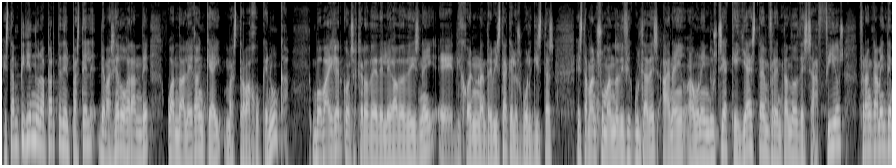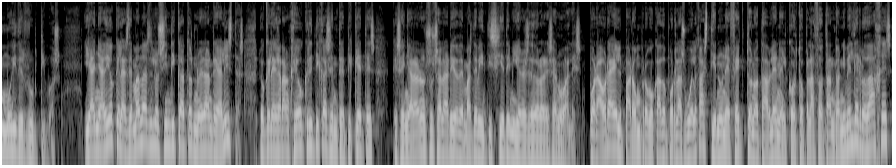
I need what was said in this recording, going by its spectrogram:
están pidiendo una parte del pastel demasiado grande cuando alegan que hay más trabajo que nunca. Bob Iger, consejero de delegado de Disney, eh, dijo en una entrevista que los huelguistas estaban sumando dificultades a una, industria que ya está enfrentando desafíos francamente muy disruptivos. Y añadió que las demandas de los sindicatos no eran realistas, lo que le granjeó críticas entre piquetes que señalaron su salario de más de 27 millones de dólares anuales. Por ahora, el parón provocado por las huelgas tiene un efecto notable en el corto plazo, tanto a nivel de rodajes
